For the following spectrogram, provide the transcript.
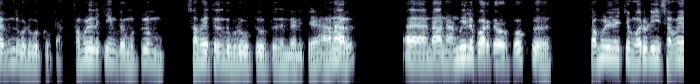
இருந்து விடுபட்டு விட்டார் தமிழ் இலக்கியம் இன்று முற்றிலும் சமயத்திலிருந்து விடுபட்டு விட்டது என்று நினைக்கிறேன். ஆனால் நான் அண்மையில் பார்க்கிற ஒரு போக்கு தமிழ் இலக்கியம் மறுபடியும் சமய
